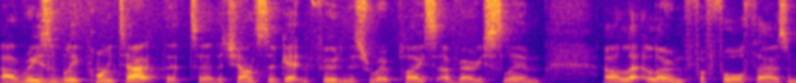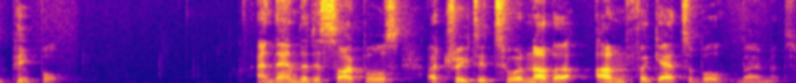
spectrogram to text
uh, reasonably point out that uh, the chances of getting food in this remote place are very slim, uh, let alone for 4,000 people. And then the disciples are treated to another unforgettable moment.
